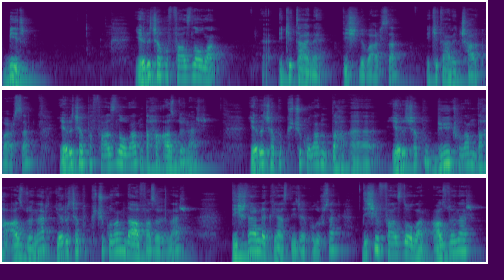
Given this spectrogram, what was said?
1. Yarı çapı fazla olan iki tane dişli varsa, iki tane çark varsa yarı çapı fazla olan daha az döner. Yarı çapı küçük olan daha e, yarı çapı büyük olan daha az döner. Yarı çapı küçük olan daha fazla döner. Dişlerle kıyaslayacak olursak dişi fazla olan az döner.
